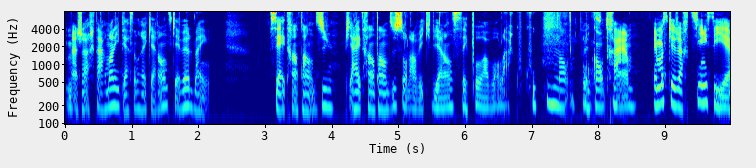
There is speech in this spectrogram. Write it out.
majoritairement, les personnes requérantes, ce qu'elles veulent, ben, c'est être entendues. Puis être entendues sur leur vécu de violence, c'est pas avoir l'air coucou. Non. Au contraire. Et moi, ce que je retiens, c'est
